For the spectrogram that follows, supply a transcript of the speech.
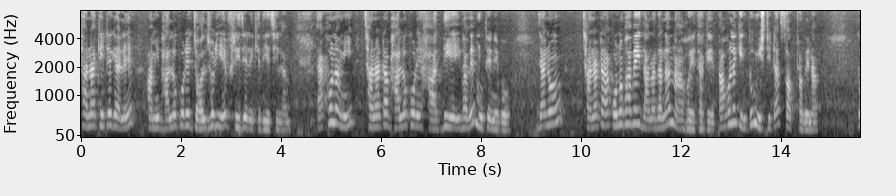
ছানা কেটে গেলে আমি ভালো করে জল ঝরিয়ে ফ্রিজে রেখে দিয়েছিলাম। এখন আমি ছানাটা ভালো করে হাত দিয়ে এইভাবে মুথে নেব। যেন ছানাটা কোনোভাবেই দানা দানা না হয়ে থাকে, তাহলে কিন্তু মিষ্টিটা সফট হবে না। তো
